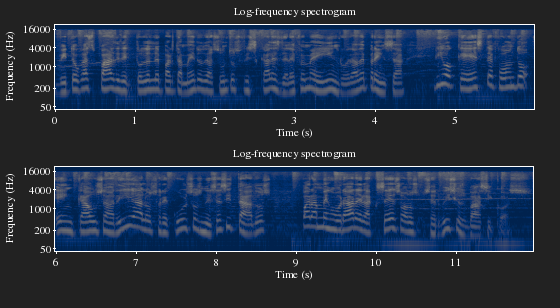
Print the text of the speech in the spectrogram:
Vito Gaspar, director del Departamento de Asuntos Fiscales del FMI en rueda de prensa, dijo que este fondo encauzaría los recursos necesitados para mejorar el acceso a los servicios básicos.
